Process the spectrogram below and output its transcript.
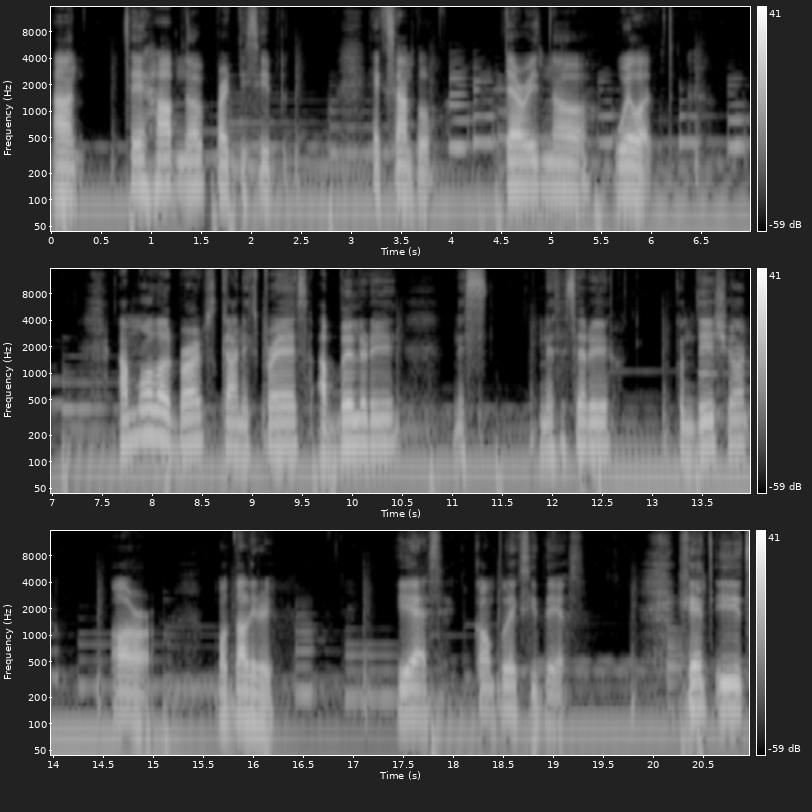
and they have no participle. Example, there is no willet. A modal verbs can express ability, necessary condition, or modality. Yes, complex ideas. Hence, its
